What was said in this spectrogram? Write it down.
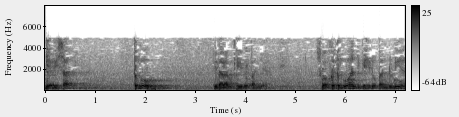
dia bisa teguh di dalam kehidupannya. Sebab keteguhan di kehidupan dunia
